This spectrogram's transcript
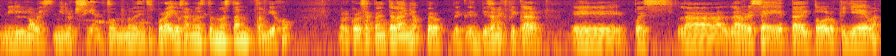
1900, 1800, 1900 por ahí, o sea, no es, no es tan, tan viejo, no recuerdo exactamente el año, pero empiezan a explicar eh, pues la, la receta y todo lo que lleva,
